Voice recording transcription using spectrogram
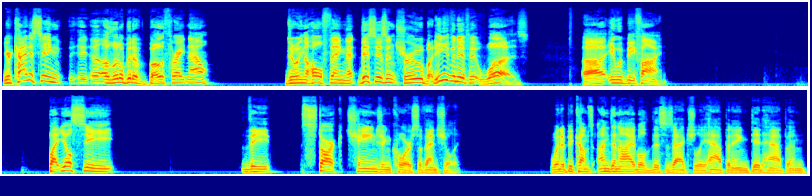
You're kind of seeing a little bit of both right now, doing the whole thing that this isn't true, but even if it was, uh, it would be fine. But you'll see the stark change in course eventually. When it becomes undeniable that this is actually happening, did happen,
